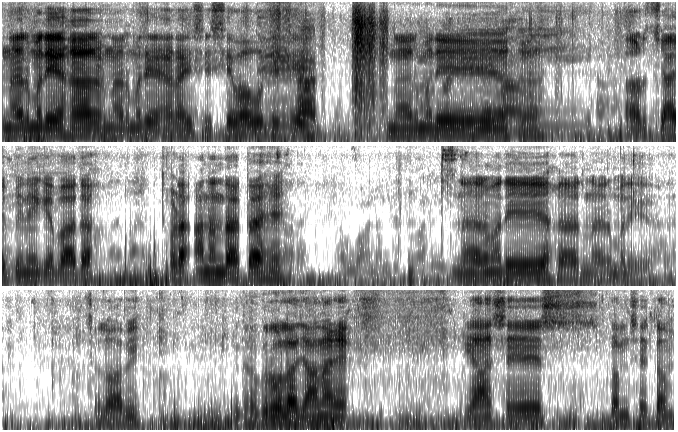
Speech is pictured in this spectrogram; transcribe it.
नर्मदे हर नर्मदे हर ऐसी सेवा वो देते नर्मदे हर और चाय पीने के बाद थोड़ा आनंद आता है। नर्मदे हर नर्मदे हर। चलो अभी घघरोला जाना है। यहाँ से कम से कम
